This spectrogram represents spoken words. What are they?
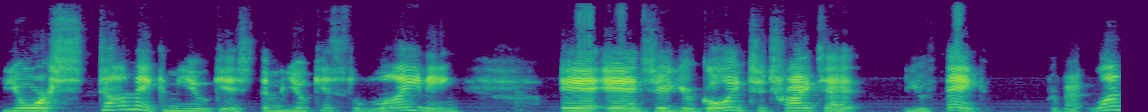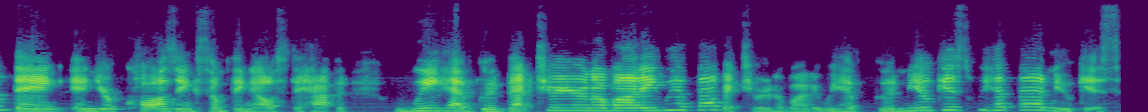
your stomach mucus, the mucus lining. And, and so you're going to try to, you think, prevent one thing and you're causing something else to happen. We have good bacteria in our body, we have bad bacteria in our body. We have good mucus, we have bad mucus.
